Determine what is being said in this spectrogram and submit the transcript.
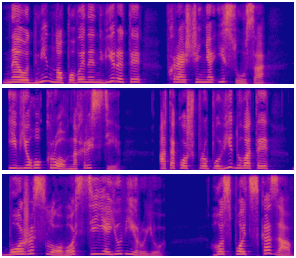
неодмінно повинен вірити в хрещення Ісуса і в Його кров на Христі, а також проповідувати Боже Слово з цією вірою. Господь сказав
